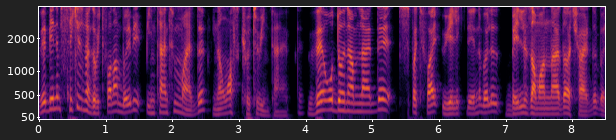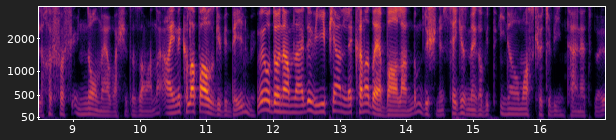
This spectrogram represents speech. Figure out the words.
Ve benim 8 megabit falan böyle bir internetim vardı. İnanılmaz kötü bir internetti. Ve o dönemlerde Spotify üyeliklerini böyle belli zamanlarda açardı. Böyle hafif hafif ünlü olmaya başladı zamanlar. Aynı Clubhouse gibi değil mi? Ve o dönemlerde VPN ile Kanada'ya bağlandım. Düşünün 8 megabit inanılmaz kötü bir internet böyle.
